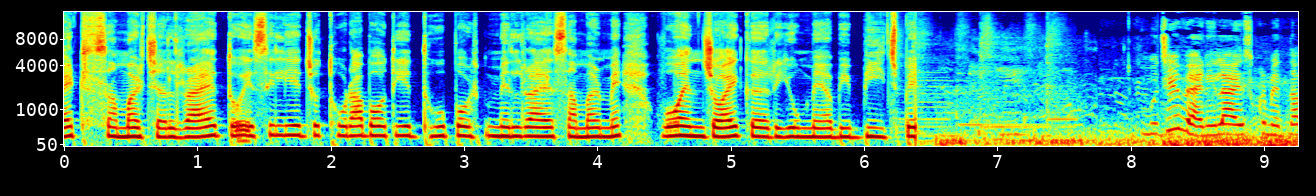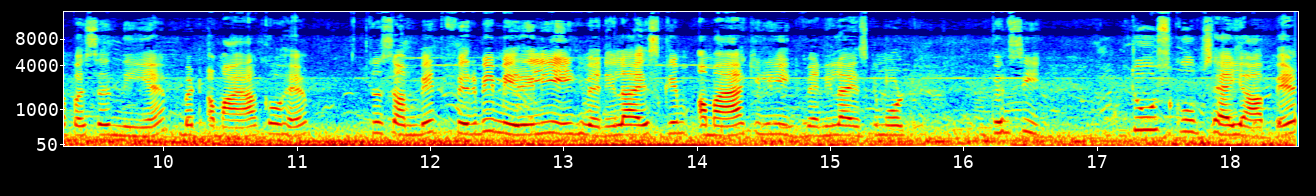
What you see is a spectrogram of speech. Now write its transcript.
वेट समर चल रहा है तो इसीलिए जो थोड़ा बहुत ये धूप और मिल रहा है समर में वो एंजॉय कर रही हूँ मैं अभी बीच पे मुझे वैनिला आइसक्रीम इतना पसंद नहीं है बट अमाया को है तो संबित फिर भी मेरे लिए एक वैनिला आइसक्रीम अमाया के लिए एक वैनिला आइसक्रीम और फिर सी टू स्कूप्स है यहाँ पे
